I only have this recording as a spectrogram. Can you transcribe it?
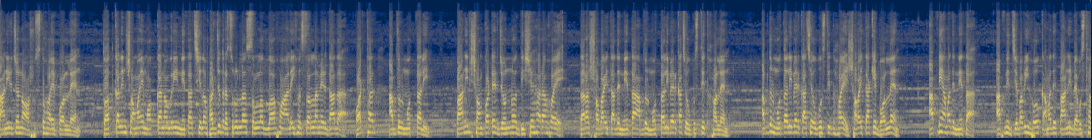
পানির জন্য অসুস্থ হয়ে পড়লেন। তৎকালীন সময়ে মক্কা নগরীর নেতা ছিল হরজত রসুল্লাহ সাল্লাহ আলিহাসাল্লামের দাদা, অর্থাৎ আব্দুল মোত্তালিব। পানির সংকটের জন্য দিশেহারা হয়ে তারা সবাই তাদের নেতা আব্দুল মোত্তালিবের কাছে উপস্থিত হলেন। আব্দুল মোতালিবের কাছে উপস্থিত হয়ে সবাই তাকে বললেন, আপনি আমাদের নেতা। আপনি যেভাবেই হোক আমাদের পানির ব্যবস্থা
